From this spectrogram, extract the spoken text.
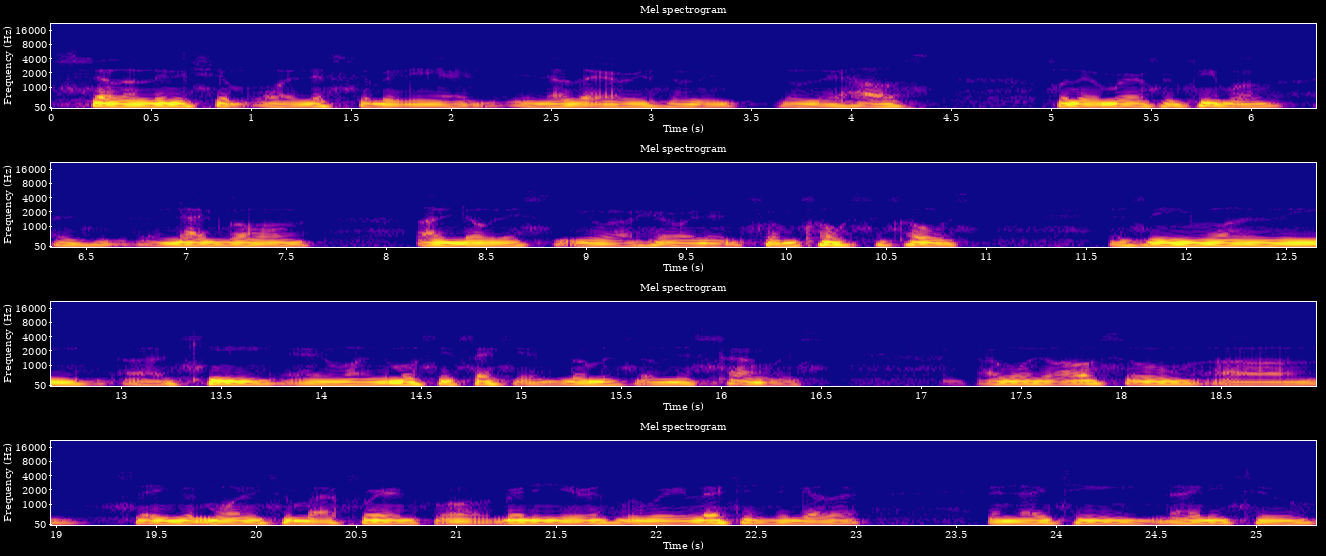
stellar leadership on this committee and in other areas of the, of the House for the American people has not gone unnoticed. You are heralded from coast to coast as being one of the uh, key and one of the most effective members of this Congress. I want to also um, say good morning to my friend for many years. We were elected together in 1992.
